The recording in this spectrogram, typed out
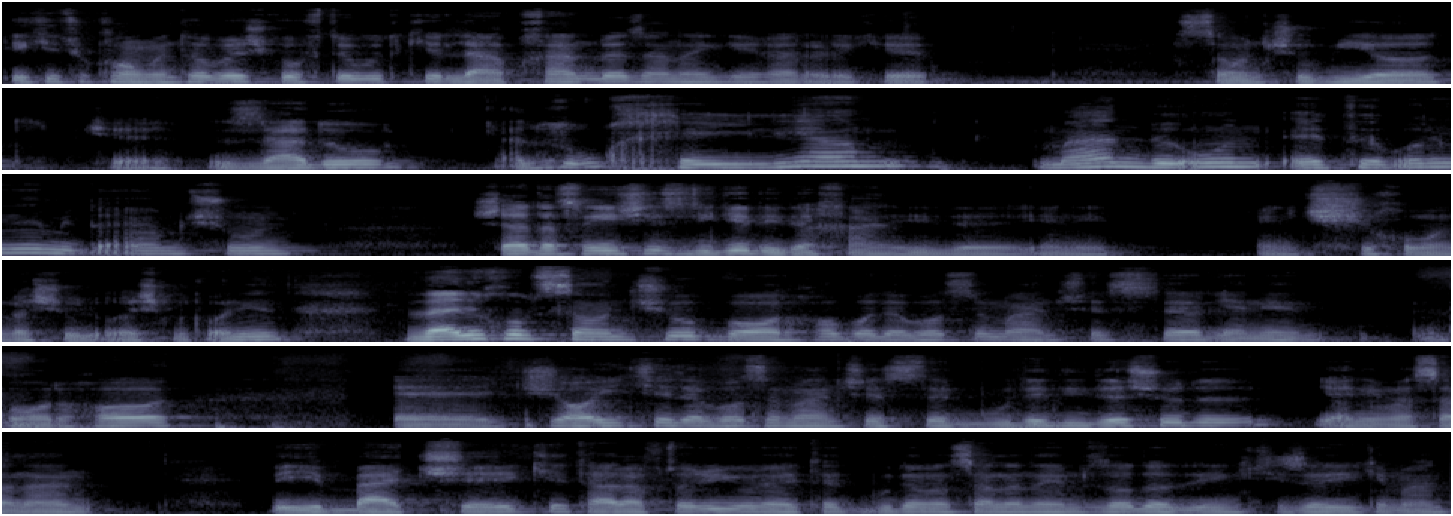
یکی تو کامنت ها بهش گفته بود که لبخند بزن اگه قراره که سانچو بیاد که زد و خیلی هم من به اون اعتباری نمیدم چون شاید اصلا یه چیز دیگه دیده خندیده. یعنی یعنی چی خب انقدر شلوغش می‌کنین. ولی خب سانچو بارها با لباس منچستر یعنی بارها جایی که لباس منچستر بوده دیده شده. یعنی مثلا به یه بچه که طرفدار یونایتد بوده مثلا امضا داده. این چیزایی که من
